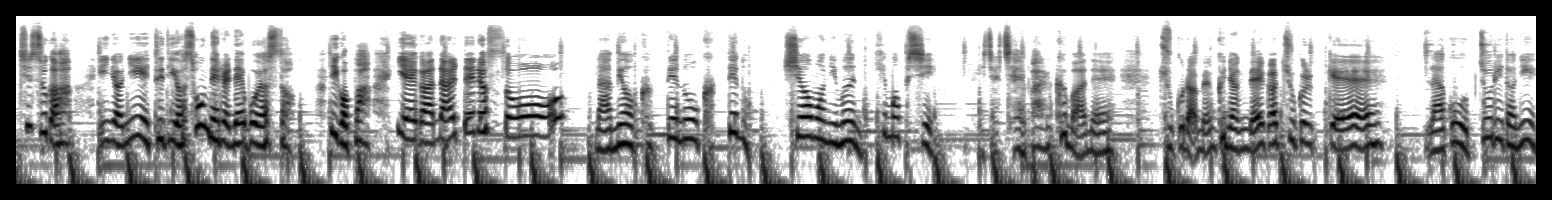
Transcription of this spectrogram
지수가 인연이 드디어 속내를 내보였어. 이것 봐, 얘가 날 때렸어. 라며 극대노 극대노. 시어머님은 힘없이 이제 제발 그만해. 죽으라면 그냥 내가 죽을게. 라고 읊조리더니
